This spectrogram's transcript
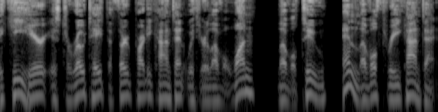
The key here is to rotate the third-party content with your level 1, level 2, and level 3 content.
